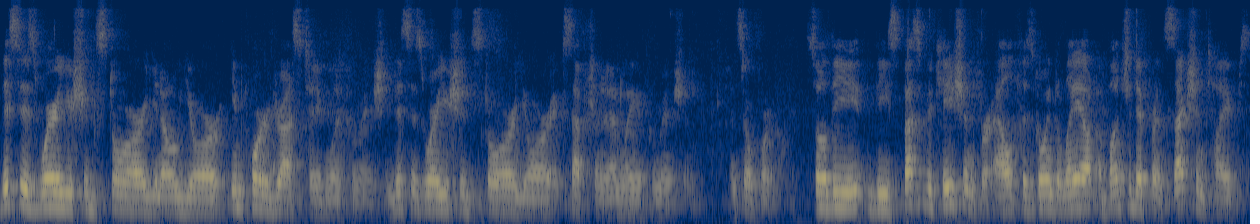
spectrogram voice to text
this is where you should store, you know, your import address table information. This is where you should store your exception handling information, and so forth. So the, the specification for ELF is going to lay out a bunch of different section types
